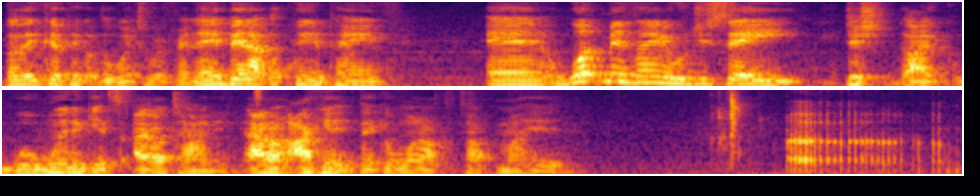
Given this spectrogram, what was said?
so they could pick up the Winter Wyvern. They've been out the Queen of Pain, and what mid laner would you say just like will win against Io Tiny? I don't, I can't think of one off the top of my head. Um,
